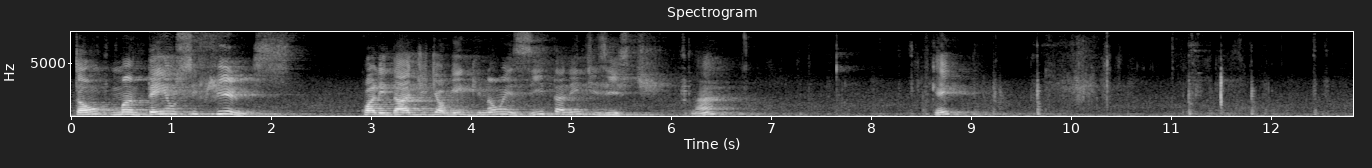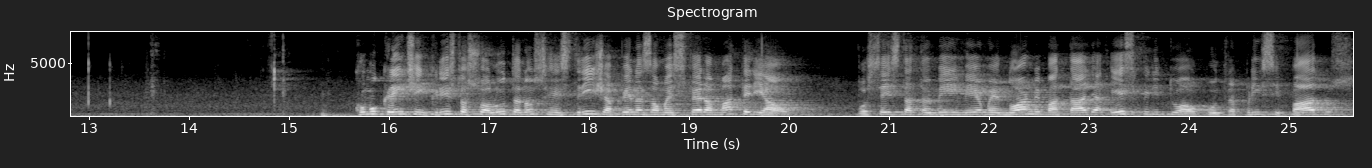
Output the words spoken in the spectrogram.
Então, mantenham-se firmes. Qualidade de alguém que não hesita nem desiste, né? OK? Como crente em Cristo, a sua luta não se restringe apenas a uma esfera material você está também em meio a uma enorme batalha espiritual contra principados,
